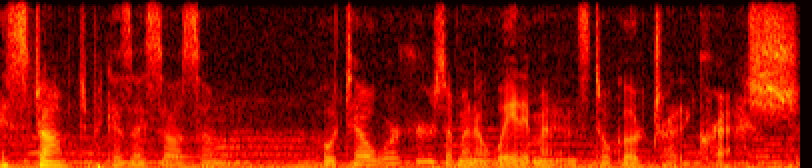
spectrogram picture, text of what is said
I stopped because I saw some hotel workers. I'm going to wait a minute and still go to try to crash.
